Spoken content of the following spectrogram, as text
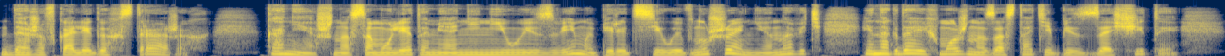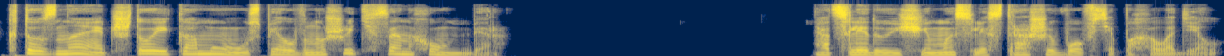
Даже в коллегах-стражах. Конечно, с амулетами они неуязвимы перед силой внушения, но ведь иногда их можно застать и без защиты. Кто знает, что и кому успел внушить Сен Хумбер. От следующей мысли страж и вовсе похолодел.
